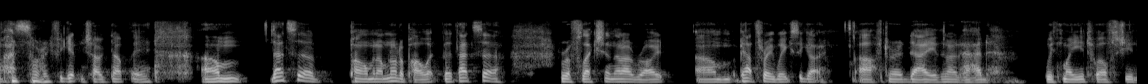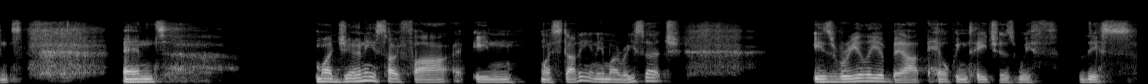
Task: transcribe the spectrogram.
Sorry for getting choked up there. Um, that's a poem, and I'm not a poet, but that's a reflection that I wrote um, about three weeks ago after a day that I'd had with my year 12 students. And my journey so far in my study and in my research is really about helping teachers with this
